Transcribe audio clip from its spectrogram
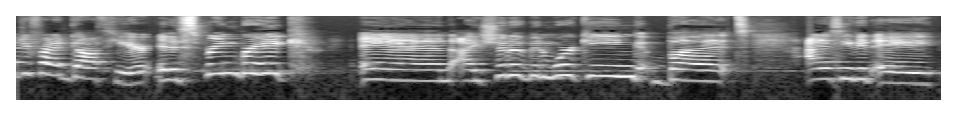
Country Fried Goth here. It is spring break and I should have been working, but I just needed a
